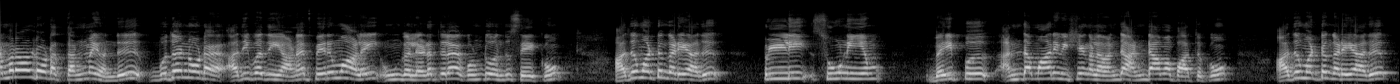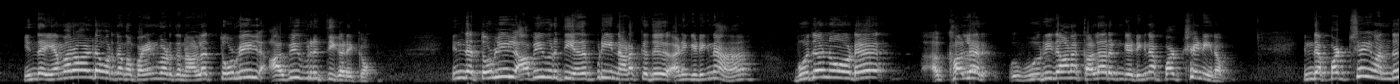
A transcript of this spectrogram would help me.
எமரால்டோட தன்மை வந்து புதனோட அதிபதியான பெருமாளை உங்கள் இடத்துல கொண்டு வந்து சேர்க்கும். அது மட்டும் கிடையாது பிள்ளி சூனியம் வைப்பு அந்த மாதிரி விஷயங்களை வந்து அண்டாமல் பார்த்துக்கும். அது மட்டும் கிடையாது இந்த எமரால்டை ஒருத்தவங்க பயன்படுத்தினால தொழில் அபிவிருத்தி கிடைக்கும். இந்த தொழில் அபிவிருத்தி எப்படி நடக்குது அப்படின்னு கேட்டிங்கன்னா புதனோட கலர் உரிதான கலருன்னு கேட்டிங்கன்னா பச்சை நிறம். இந்த பச்சை வந்து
